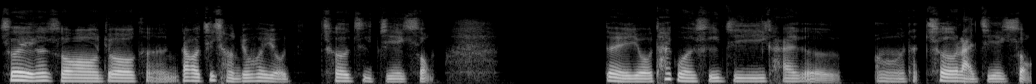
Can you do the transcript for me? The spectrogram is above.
所以那时候就可能到机场就会有车子接送。对，有泰国的司机开的，嗯，他车来接送，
